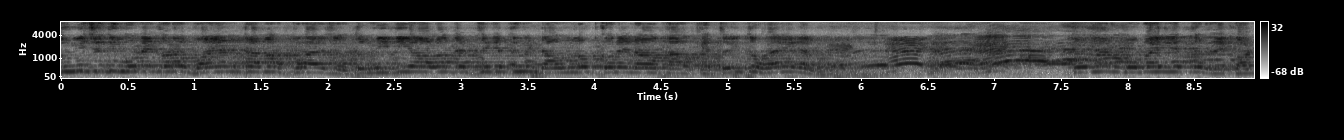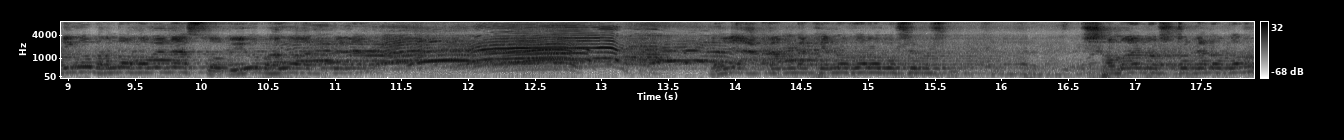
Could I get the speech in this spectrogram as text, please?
তুমি যদি মনে করো বয়ানটা আমার প্রয়োজন, তো মিডিয়া ওয়ালাদের থেকে তুমি ডাউনলোড করে নাও কালকে তুই তো হয়ে গেল। তোমার মোবাইলে তো রেকর্ডিংও ভালো হবে না, ছবিও ভালো আসবে না। তাহলে আকামটা কেন করো বসে বসে? সময় নষ্ট কেন করো?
